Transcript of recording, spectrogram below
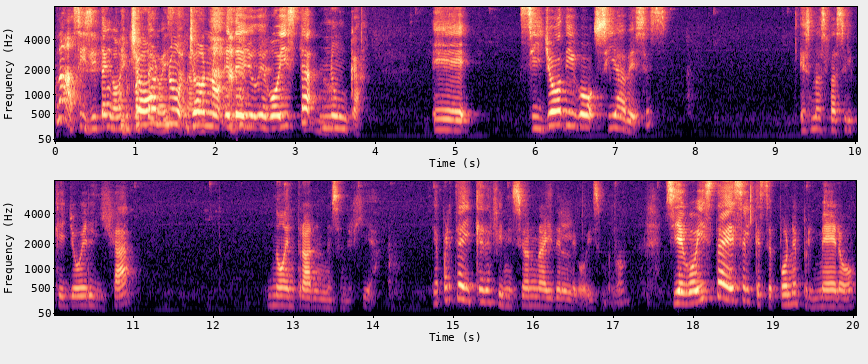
No, sí, sí tengo mi Yo no, yo no, de egoísta nunca. Eh, si yo digo sí a veces, es más fácil que yo elija no entrar en esa energía. Y aparte ahí, ¿qué definición hay del egoísmo, no? Si egoísta es el que se pone primero,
